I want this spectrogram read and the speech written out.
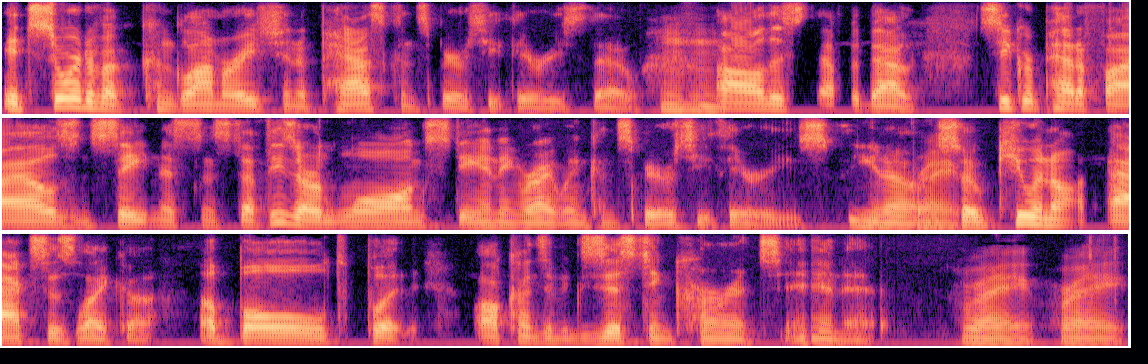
It's sort of a conglomeration of past conspiracy theories, though. Mm-hmm. All this stuff about secret pedophiles and Satanists and stuff. These are long-standing right-wing conspiracy theories. You know, right. so QAnon acts as like a a bowl to put all kinds of existing currents in it. Right, right.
